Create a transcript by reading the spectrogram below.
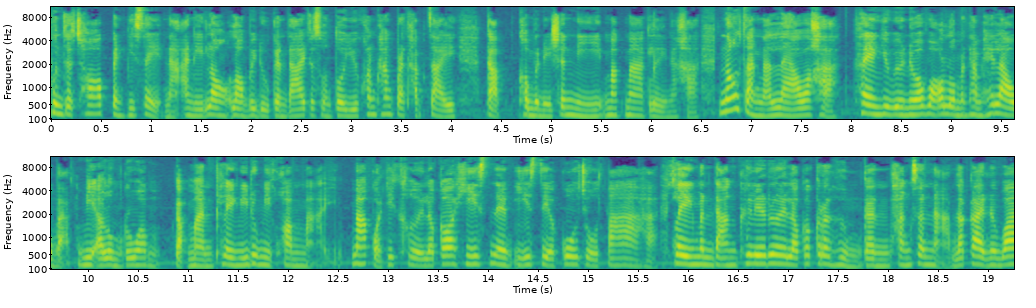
คุณจะชอบเป็นพิเศษนะ อันนี้ลองลองไปดูกันได้ จะส่วนตัวยุ้ยค่อนข้างประทับใจกับคอมบิเนชันนี้มาก ๆ เลยนะคะ นอกจากนั้นแล้วอะค่ะ เพลง You Will Never Walk Alone มันทำให้เราแบบมีอารมณ์ร่วมกับมัน เพลงนี้ดูมีความหมายมากกว่าที่เคย แล้วก็ His Name is Diego Jota ค่ะ เพลงมันดังขึ้นเรื่อยๆ แล้วก็กระหึ่มกันทั้งสนามแล้วกลายเป็นว่า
